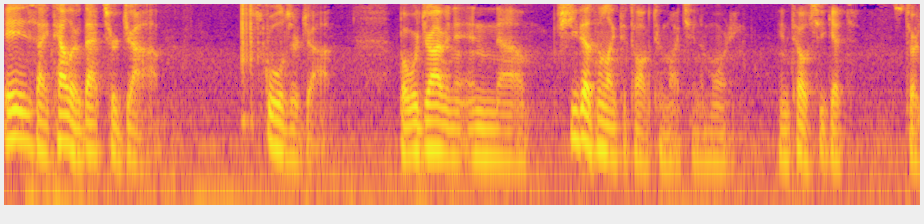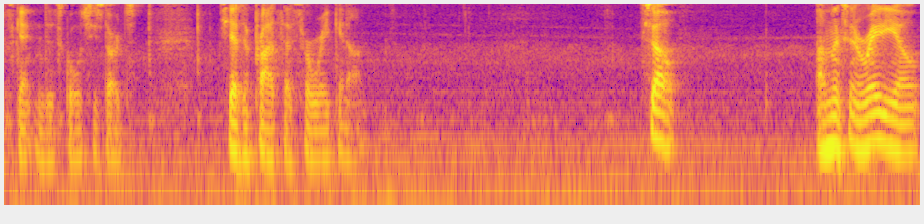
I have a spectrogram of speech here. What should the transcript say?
is, I tell her, that's her job. School's her job. But we're driving it, and uh, she doesn't like to talk too much in the morning until she gets starts getting to school. She starts she has a process for waking up. So I'm listening to radio,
